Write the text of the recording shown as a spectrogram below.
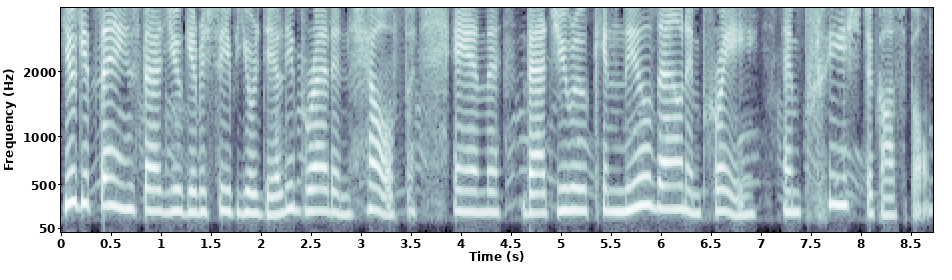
You give thanks that you can receive your daily bread and health, and that you can kneel down and pray and preach the gospel.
